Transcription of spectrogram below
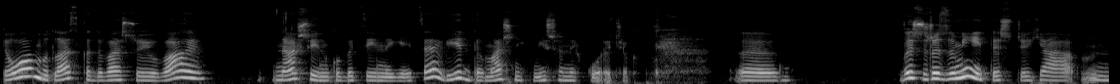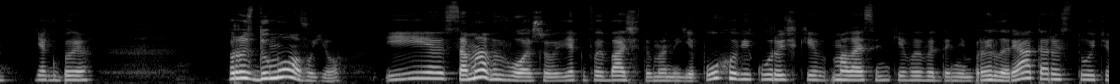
то, будь ласка, до вашої уваги наше інкубаційне яйце від домашніх мішаних курочок. Е, ви ж розумієте, що я якби роздумовую і сама вивожу. Як ви бачите, в мене є пухові курочки, малесенькі виведені, бройлерята ростуть.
